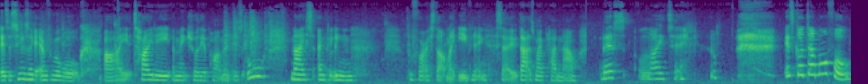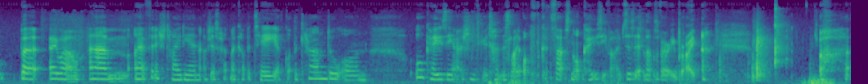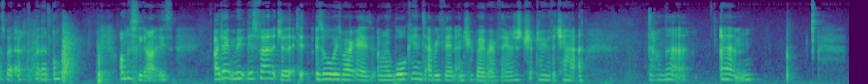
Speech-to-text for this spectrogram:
is as soon as I get in from a walk, I tidy and make sure the apartment is all nice and clean before I start my evening. So that is my plan now. This lighting, it's goddamn awful. But oh well, um, I have finished tidying. I've just had my cup of tea. I've got the candle on, all cozy. I actually need to go turn this light off because that's not cozy vibes, is it? That's very bright. Oh, that's better. But then, oh, honestly guys, I don't move, this furniture is always where it is and I walk into everything and trip over everything. I just tripped over the chair down there. Um,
